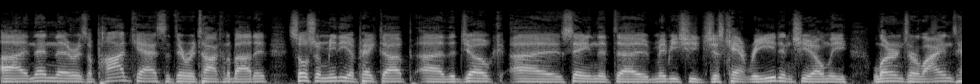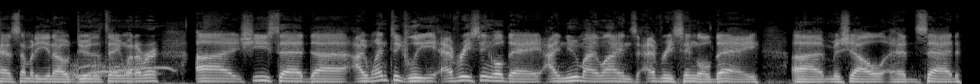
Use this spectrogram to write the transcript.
Uh, and then there was a podcast that they were talking about it. Social media picked up uh, the joke, uh, saying that uh, maybe she just can't read and she only learns her lines, has somebody you know do the thing, whatever. Uh, she said, uh, "I went to Glee every single day. I knew my lines every single day. Uh, Michele had said,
